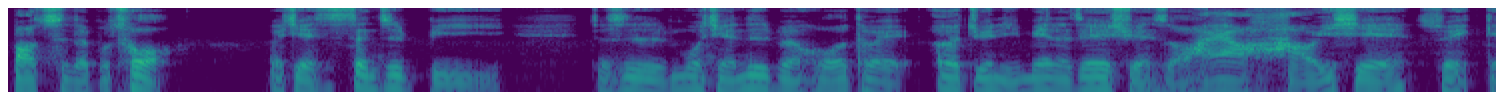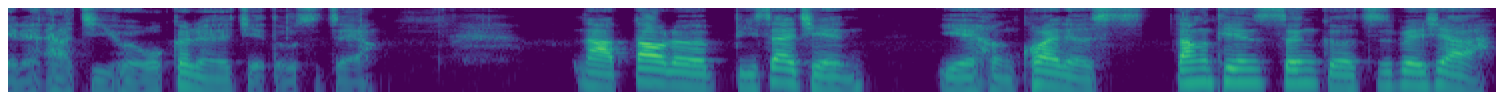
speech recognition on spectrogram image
保持的不错，而且甚至比就是目前日本火腿二军里面的这些选手还要好一些，所以给了他机会。我个人的解读是这样。那到了比赛前，也很快的当天升格支配下，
